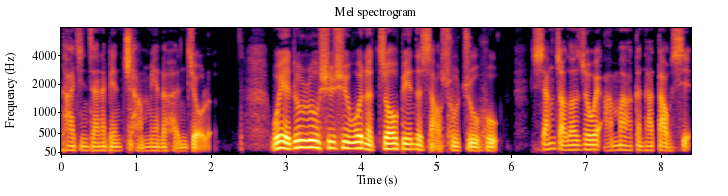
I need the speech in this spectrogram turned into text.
他已经在那边长眠了很久了。我也陆陆续续问了周边的少数住户，想找到这位阿妈跟他道谢。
